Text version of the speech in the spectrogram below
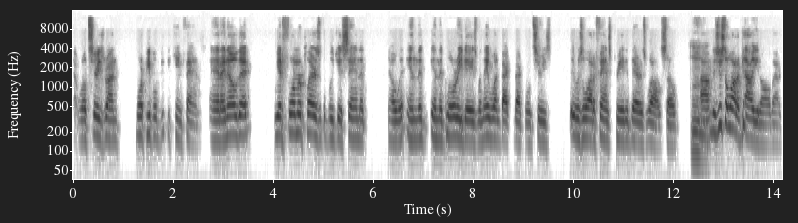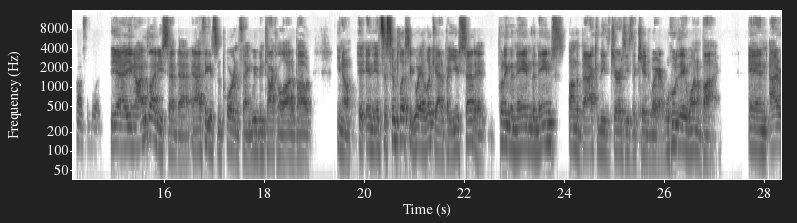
that World Series run, more people became fans. And I know that we had former players at the Blue Jays saying that, you know, in the in the glory days when they won back to back World Series, there was a lot of fans created there as well. So mm. um, there's just a lot of value to all that across the board. Yeah, you know, I'm glad you said that, and I think it's an important thing. We've been talking a lot about you know, and it's a simplistic way to look at it, but you said it, putting the name, the names on the back of these jerseys the kid wear, who do they want to buy? And I,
